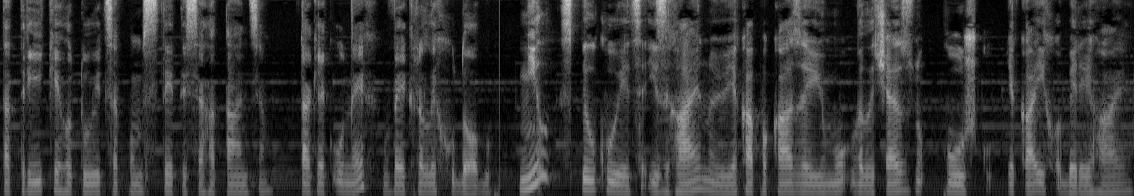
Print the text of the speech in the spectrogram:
та трійки готуються помститися гатанцям, так як у них викрали худобу. Ніл спілкується із Гайною, яка показує йому величезну пушку, яка їх оберігає.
